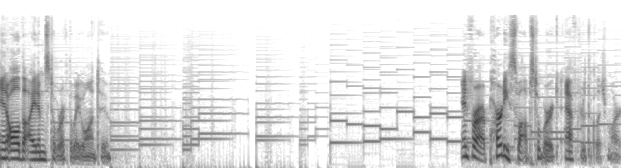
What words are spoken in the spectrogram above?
And all the items to work the way we want to. And for our party swaps to work after the glitch mart.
